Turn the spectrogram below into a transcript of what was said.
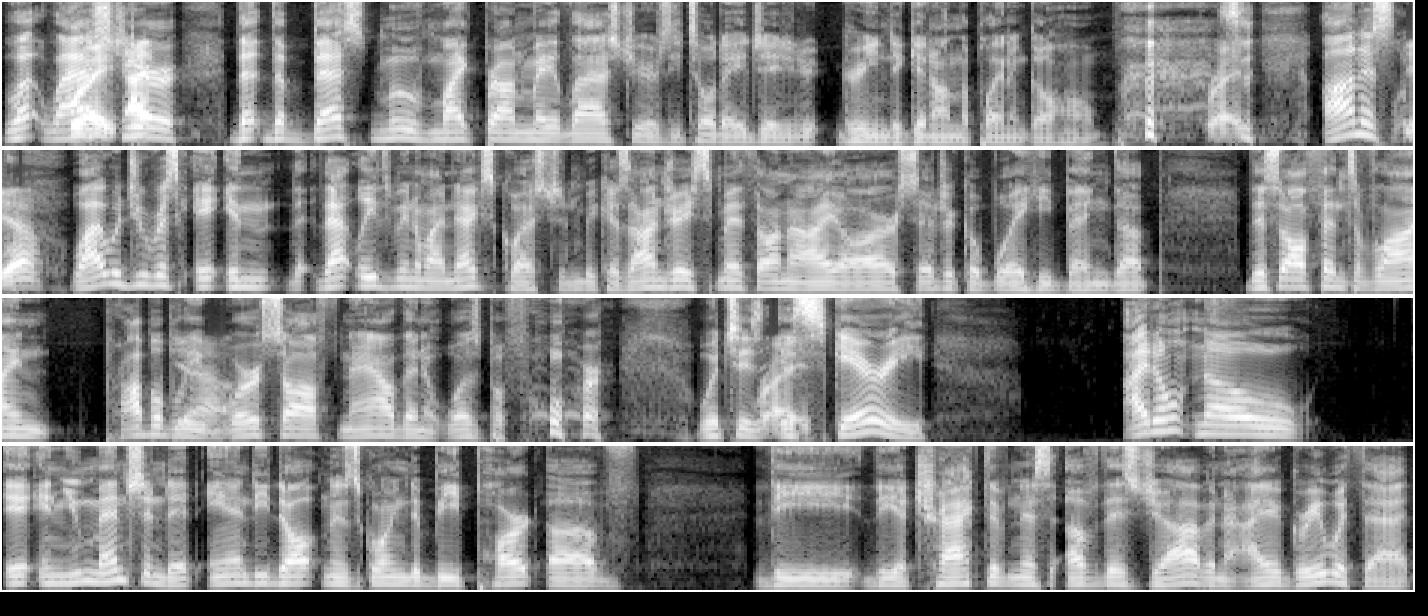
last right. year, I, the, the best move Mike Brown made last year is he told AJ Green to get on the plane and go home. right. Honestly, yeah. why would you risk it? And that leads me to my next question because Andre Smith on IR, Cedric Ogbuehi banged up this offensive line probably yeah. worse off now than it was before, which is, right. is scary. I don't know, and you mentioned it. Andy Dalton is going to be part of the the attractiveness of this job, and I agree with that.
